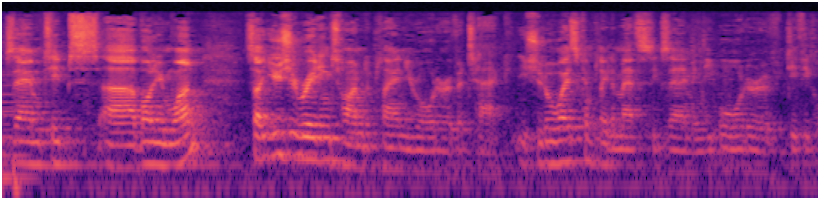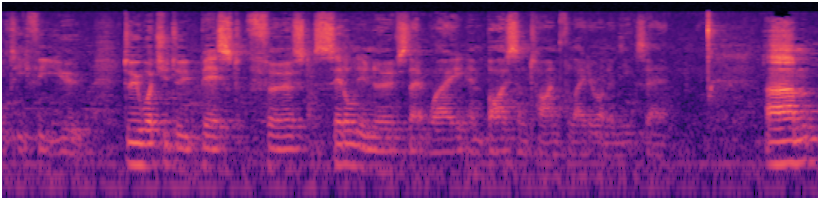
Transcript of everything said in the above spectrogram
Exam Tips, uh, Volume 1. So use your reading time to plan your order of attack. You should always complete a maths exam in the order of difficulty for you. Do what you do best first, settle your nerves that way and buy some time for later on in the exam. Um,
